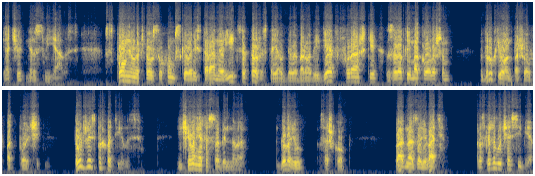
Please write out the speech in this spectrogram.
Я чуть не рассмеялась. Вспомнила, что у сухумского ресторана «Рица» тоже стоял белобородый дед в фуражке с золотым околышем. Вдруг и он пошел в подпольщики. Тут же испохватилась. Ничего нет особенного. Говорю Сашко. Ладно, заливать. Расскажи лучше о себе.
